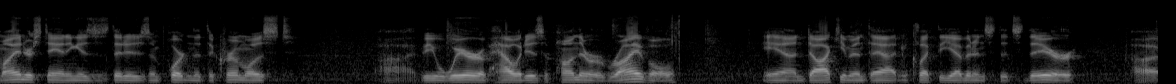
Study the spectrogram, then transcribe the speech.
My understanding is, is that it is important that the criminalist uh, be aware of how it is upon their arrival and document that and collect the evidence that's there. Uh,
